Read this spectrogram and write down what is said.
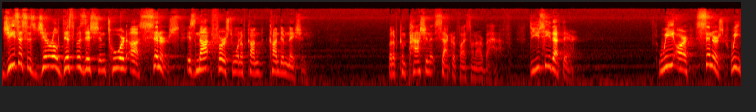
Jesus' general disposition toward us, sinners, is not first one of con- condemnation, but of compassionate sacrifice on our behalf. Do you see that there? We are sinners. We,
